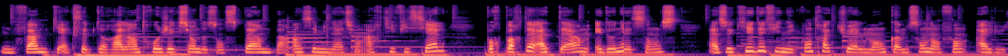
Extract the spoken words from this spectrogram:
une femme qui acceptera l'introjection de son sperme par insémination artificielle pour porter à terme et donner naissance à ce qui est défini contractuellement comme son enfant à lui.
